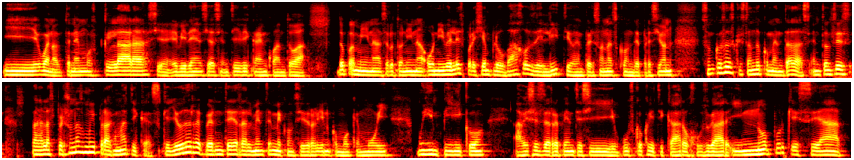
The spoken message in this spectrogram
y bueno, tenemos clara evidencia científica en cuanto a dopamina, serotonina o niveles, por ejemplo, bajos de litio en personas con depresión. Son cosas que están documentadas. Entonces, para las personas muy pragmáticas, que yo de repente realmente me considero alguien como que muy, muy empírico, a veces de repente sí busco criticar o juzgar y no porque sea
